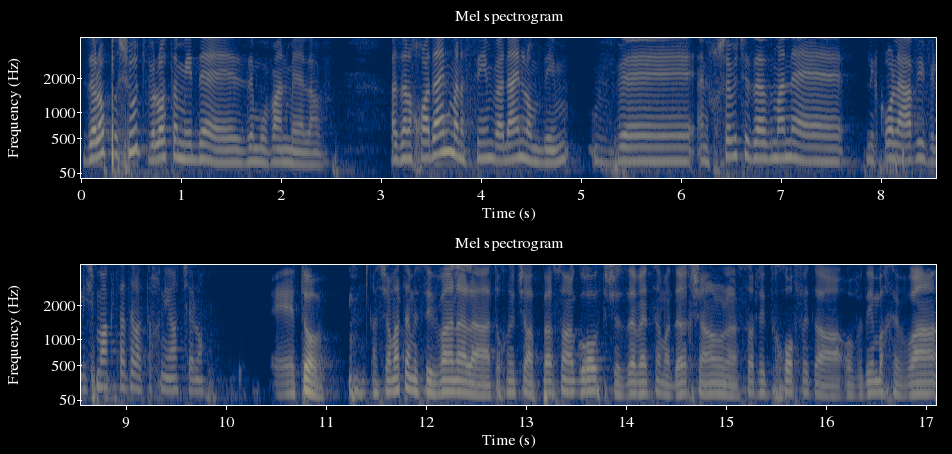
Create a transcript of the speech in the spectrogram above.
זה לא פשוט ולא תמיד אה, זה מובן מאליו. אז אנחנו עדיין מנסים ועדיין לומדים, ואני חושבת שזה הזמן אה, לקרוא לאבי ולשמוע קצת על התוכניות שלו. אה, טוב, אז שמעתם מסיוון על התוכנית של ה-personal growth, שזה בעצם הדרך שלנו לנסות לדחוף את העובדים בחברה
